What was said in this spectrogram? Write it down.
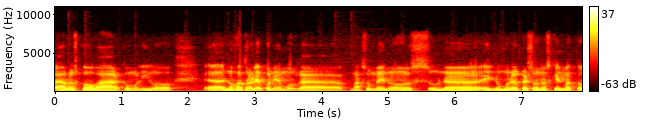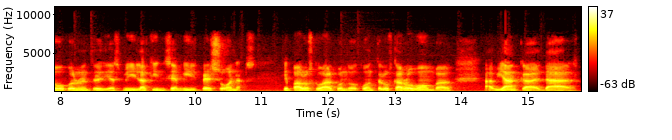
Pablo Escobar, como digo, uh, nosotros le ponemos la, más o menos una, el número de personas que él mató fueron entre 10 mil a 15 mil personas que Pablo Escobar cuando cuenta los carros bombas, a Bianca, da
